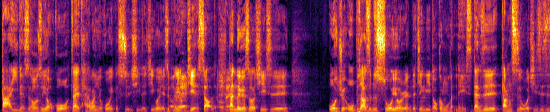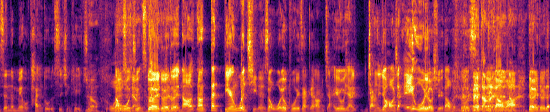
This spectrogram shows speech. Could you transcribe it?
大一的时候是有过在台湾有过一个实习的机会，也是朋友介绍的，okay. Okay. 但那个时候其实。我觉得我不知道是不是所有人的经历都跟我很类似，但是当时我其实是真的没有太多的事情可以做。那我觉得，对对对，然后然后但别人问起的时候，我又不会这样跟他们讲，因为我想讲的就好像，哎，我有学到很多事，你知道吗？对对对，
